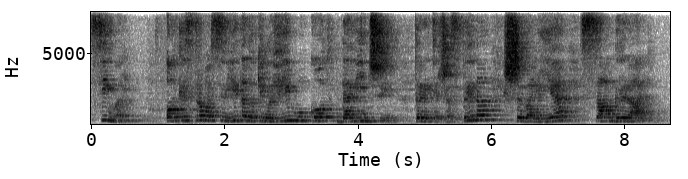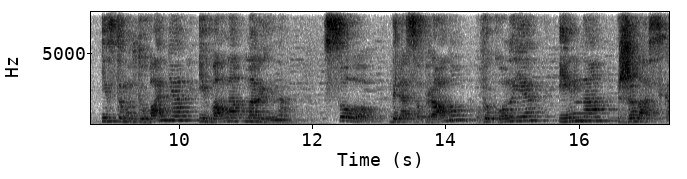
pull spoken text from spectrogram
Цімер. Оркестрова сюїта до кінофільму Код да Вінчі. Третя частина Шевальє Сан-Греаль. Інструментування Івана Мариніна. Соло для сопрано виконує Інна Желаська.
